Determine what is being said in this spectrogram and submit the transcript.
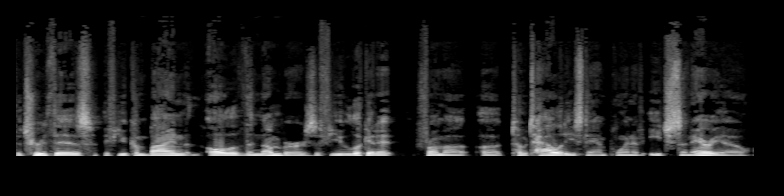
the truth is, if you combine all of the numbers, if you look at it from a, a totality standpoint of each scenario,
